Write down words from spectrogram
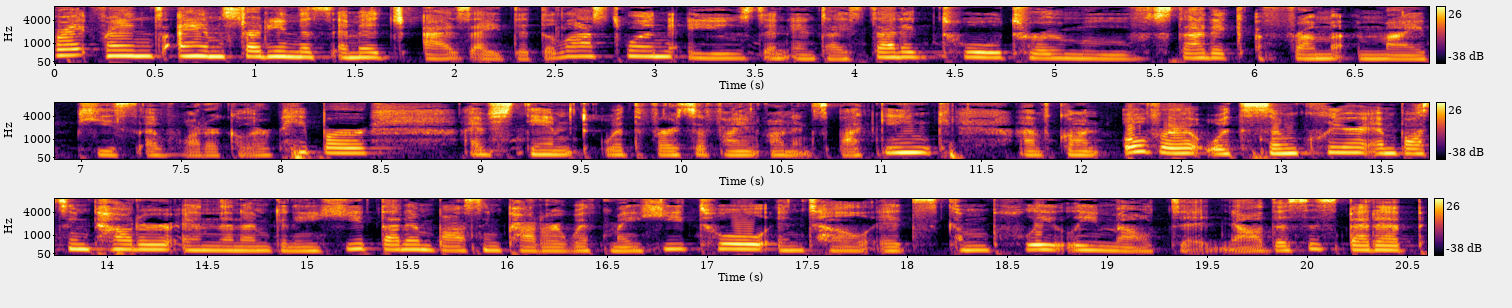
All right, friends, I am starting this image as I did the last one. I used an anti-static tool to remove static from my piece of watercolor paper. I've stamped with VersaFine Onyx Black ink. I've gone over it with some clear embossing powder, and then I'm going to heat that embossing powder with my heat tool until it's completely melted. Now, this is sped up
